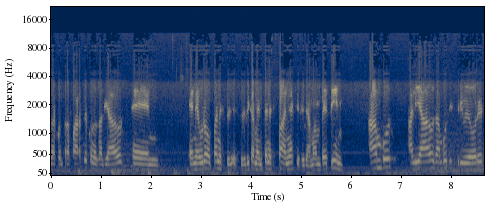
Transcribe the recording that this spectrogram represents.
la contraparte, con los aliados en, en Europa, en, específicamente en España, que se llaman Betim. Ambos aliados, ambos distribuidores,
